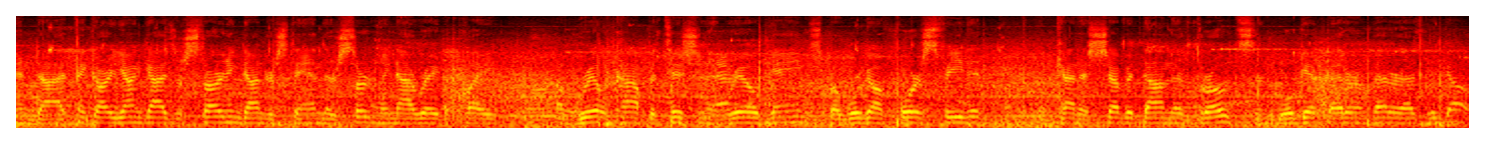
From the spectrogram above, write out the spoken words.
And uh, I think our young guys are starting to understand. They're certainly not ready to play a real competition in real games, but we're going to force feed it and kind of shove it down their throats, and we'll get better and better as we go.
